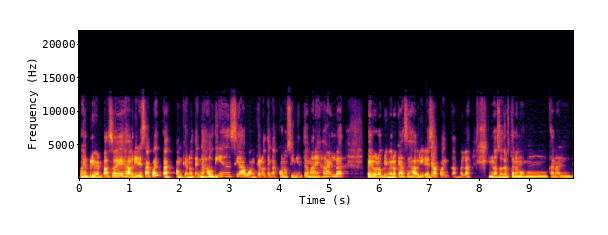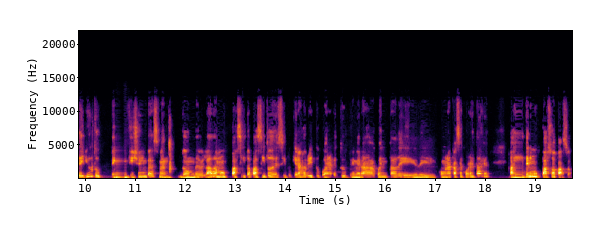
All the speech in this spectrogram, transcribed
pues el primer paso es abrir esa cuenta, aunque no tengas audiencia o aunque no tengas conocimiento de manejarla, pero lo primero que haces es abrir esa cuenta, ¿verdad? Nosotros tenemos un canal de YouTube de Infusion Investment donde, ¿verdad? Damos pasito a pasito de si tú quieres abrir tu, tu primera cuenta de, con una casa de corretaje, ahí tenemos paso a paso.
